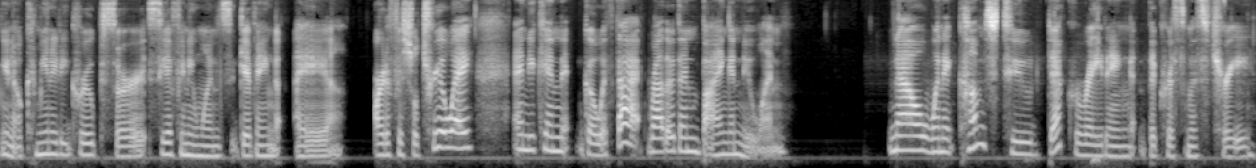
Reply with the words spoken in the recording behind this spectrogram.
you know, community groups or see if anyone's giving a artificial tree away and you can go with that rather than buying a new one. Now, when it comes to decorating the Christmas tree,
